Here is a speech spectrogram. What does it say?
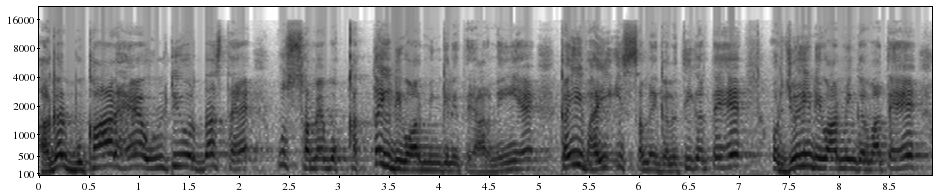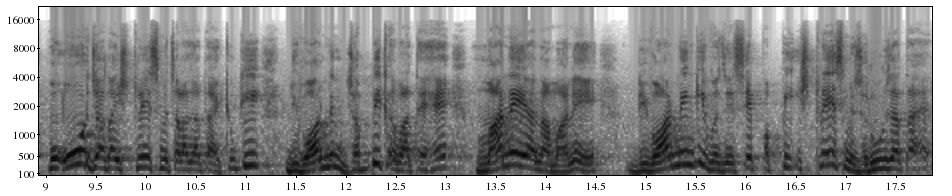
अगर बुखार है, उल्टी और दस्त है, उस समय वो कतई डिवॉर्मिंग के लिए तैयार नहीं है। कई भाई इस समय गलती करते हैं और जो ही डिवॉर्मिंग करवाते हैं, वो और ज़्यादा स्ट्रेस में चला जाता है। क्योंकि डिवॉर्मिंग जब भी करवाते हैं, माने या ना माने डिवॉर्मिंग की वजह से पप्पी स्ट्रेस में ज़रूर जाता है।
